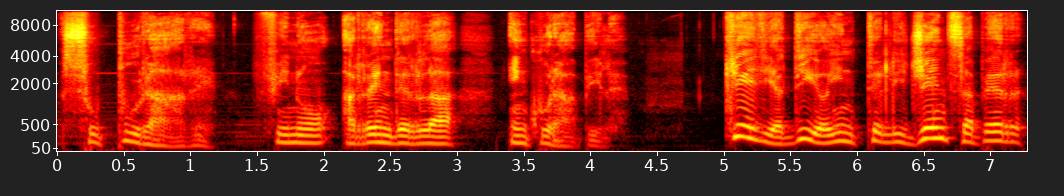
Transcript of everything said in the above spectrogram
suppurare fino a renderla incurabile. Chiedi a Dio intelligenza per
